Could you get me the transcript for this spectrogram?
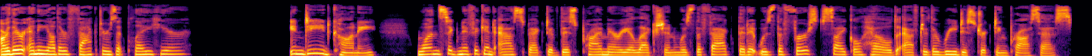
Are there any other factors at play here? Indeed, Connie. One significant aspect of this primary election was the fact that it was the first cycle held after the redistricting process.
